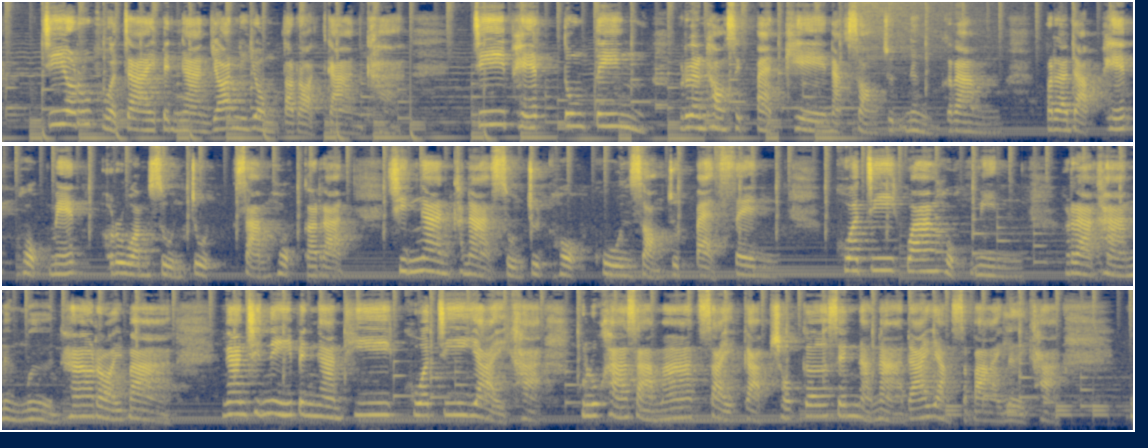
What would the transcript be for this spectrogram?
จี้รูปหัวใจเป็นงานยอดนิยมตลอดกาลค่ะ จี้เพชรตุ้งติ้ง เรือนทอง 18K หนัก 2.1 กรัม ประดับเพชร 6 เม็ด รวม 0.36 กรัต ชิ้นงานขนาด 0.6 คูณ 2.8 เซนขั้วจี้กว้าง 6 มิล ราคา 1,500 บาท งานชิ้นนี้เป็นงานที่ขั้วจี้ใหญ่ค่ะ คุณลูกค้าสามารถใส่กับโชกเกอร์เส้นหนาๆได้อย่างสบายเลยค่ะ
